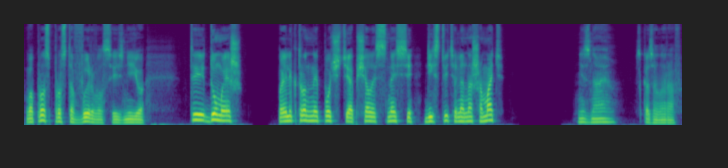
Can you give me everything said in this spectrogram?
Вопрос просто вырвался из нее. «Ты думаешь, по электронной почте общалась с Несси действительно наша мать?» «Не знаю», — сказала Раф.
